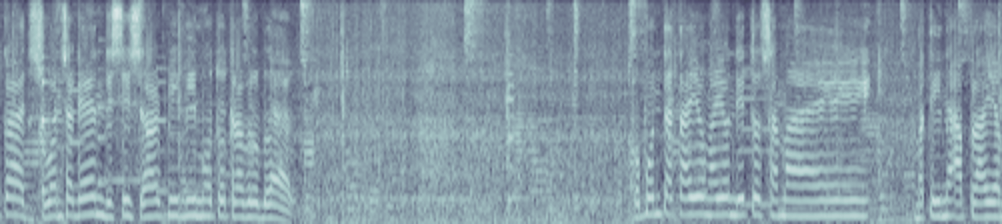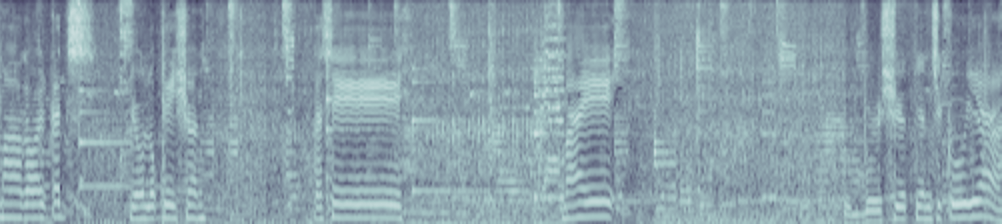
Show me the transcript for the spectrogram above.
kawarkads. Once again, this is RPB Moto Travel Vlog. Pupunta tayo ngayon dito sa may Matina Aplaya mga kawarkads. Yung location. Kasi may overshoot yan si kuya.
